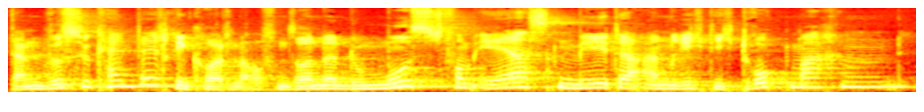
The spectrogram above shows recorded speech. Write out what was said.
dann wirst du keinen Weltrekord laufen, sondern du musst vom ersten Meter an richtig Druck machen,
